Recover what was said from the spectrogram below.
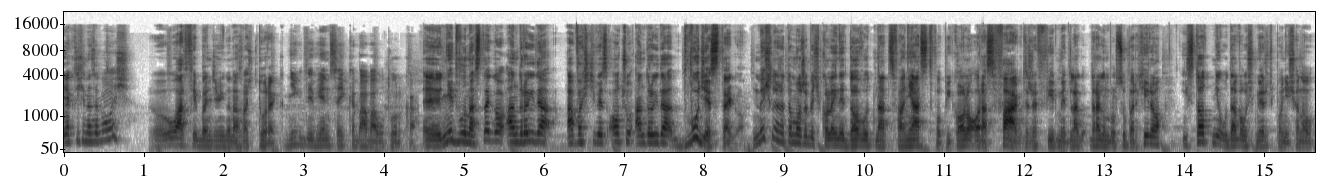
Jak ty się nazywałeś? Łatwiej będzie mi go nazwać Turek. Nigdy więcej kebaba u Turka. Yy, nie 12 Androida, a właściwie z oczu Androida 20. Myślę, że to może być kolejny dowód na cwaniactwo Piccolo oraz fakt, że w firmie Dla Dragon Ball Super Hero istotnie udawał śmierć poniesioną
